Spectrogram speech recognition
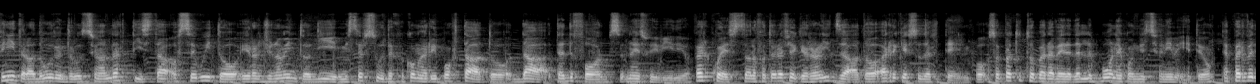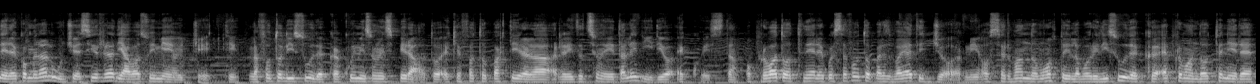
Finita la dovuta introduzione all'artista, ho seguito il ragionamento di Mr. Sudek come riportato da Ted Forbes nei suoi video. Per questo la fotografia che ho realizzato ha richiesto del tempo, soprattutto per avere delle buone condizioni meteo e per vedere come la luce si irradiava sui miei oggetti. La foto di Sudek a cui mi sono ispirato e che ha fatto partire la realizzazione di tale video è questa. Ho provato a ottenere questa foto per svariati giorni, osservando molto i lavori di Sudek e provando a ottenere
